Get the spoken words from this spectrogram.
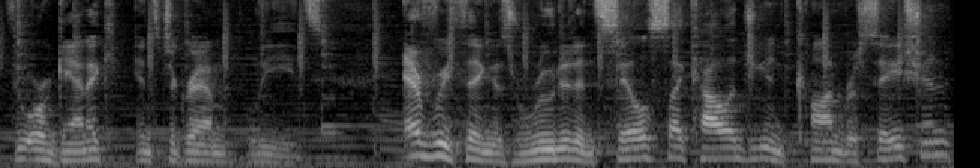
through organic Instagram leads. Everything is rooted in sales psychology and conversation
